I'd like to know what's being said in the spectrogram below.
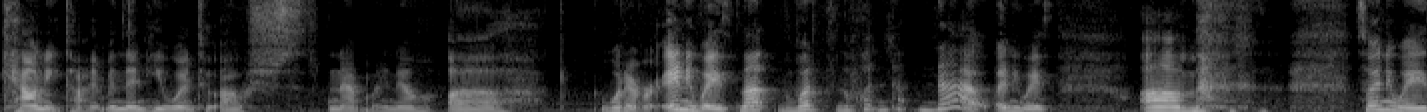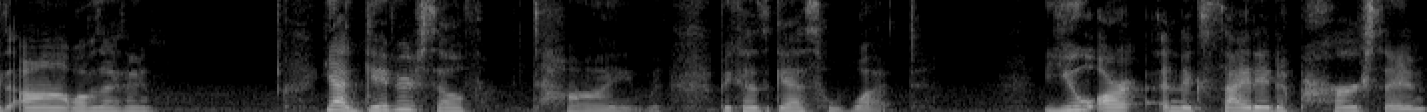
county time, and then he went to oh snap my nail. Uh, whatever. Anyways, not what what now. Anyways, um, so anyways, uh, what was I saying? Yeah, give yourself time because guess what? You are an excited person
